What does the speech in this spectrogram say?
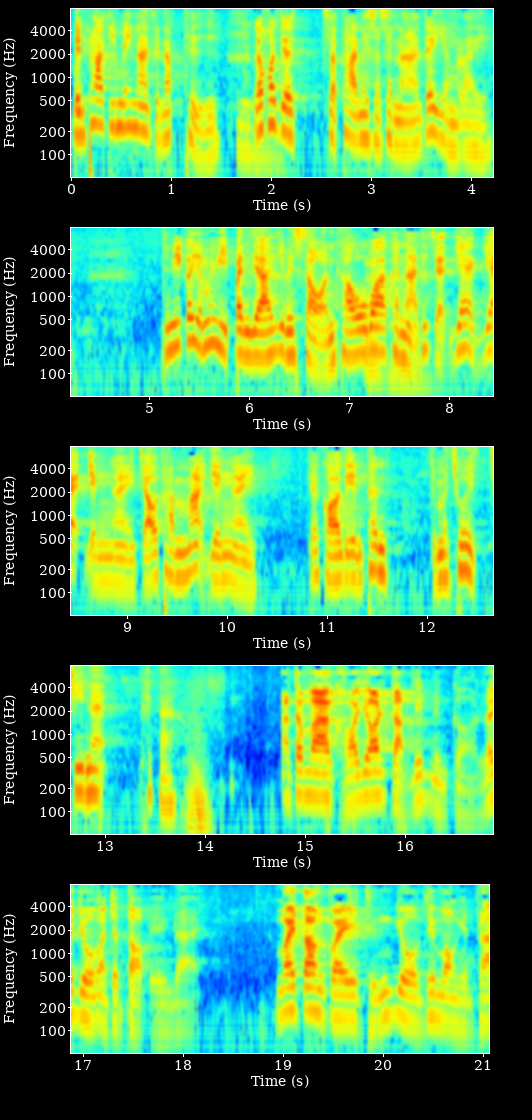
เป็นพระที่ไม่น่าจะนับถือ แล้วเขาจะศรัทธาในศาสนาได้อย่างไร ทีนี้ก็ยังไม่มีปัญญาที่จะไปสอนเขาว่าขณะที่จะแยกแยะยังไง จะเอาธรรมะยังไง จะขอเรียนท่าน จะมาช่วยชี้แนะค่ะอาตมาขอย้อนกลับนิดหนึ่งก่อน แล้วโยมอาจจะตอบเองได้ ไม่ต้องไปถึงโยมที่มองเห็นพระ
